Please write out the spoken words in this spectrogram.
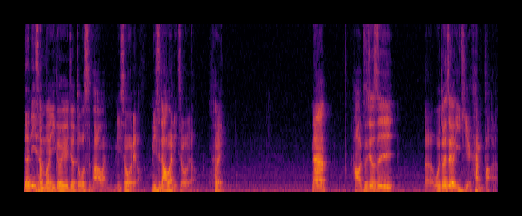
人力成本一个月就多十八万，你受得了？你是老板，你受得了？对。那好，这就是呃我对这个议题的看法了。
